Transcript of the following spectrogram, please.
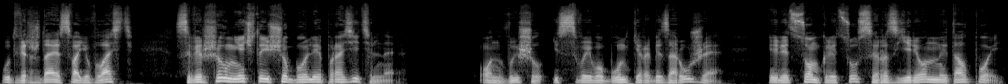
утверждая свою власть, совершил нечто еще более поразительное. Он вышел из своего бункера без оружия и лицом к лицу с разъяренной толпой.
